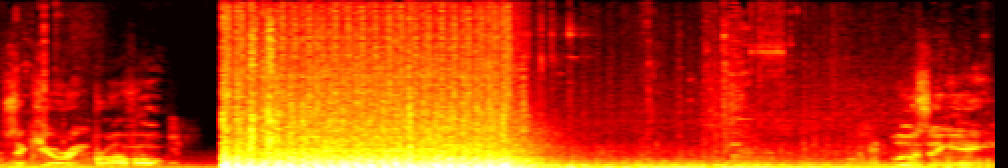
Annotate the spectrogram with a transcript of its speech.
Securing Bravo. Losing E.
